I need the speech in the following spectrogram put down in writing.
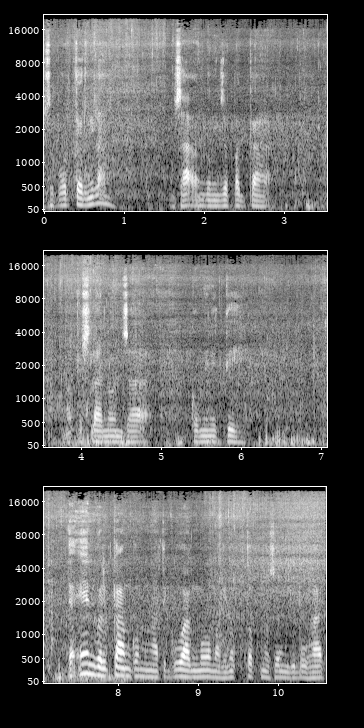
supporter nila. Kung saan kung ninyo pagka mapuslanon sa community. The end will kung mga tiguang mo maginuktok mo sa iyong gibuhat.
